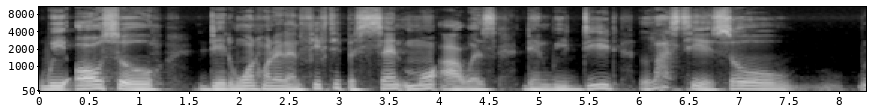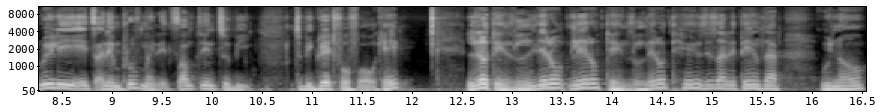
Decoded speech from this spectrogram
we also did 150% more hours than we did last year. So really it's an improvement. It's something to be to be grateful for, okay? Little things, little little things, little things, these are the things that we know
